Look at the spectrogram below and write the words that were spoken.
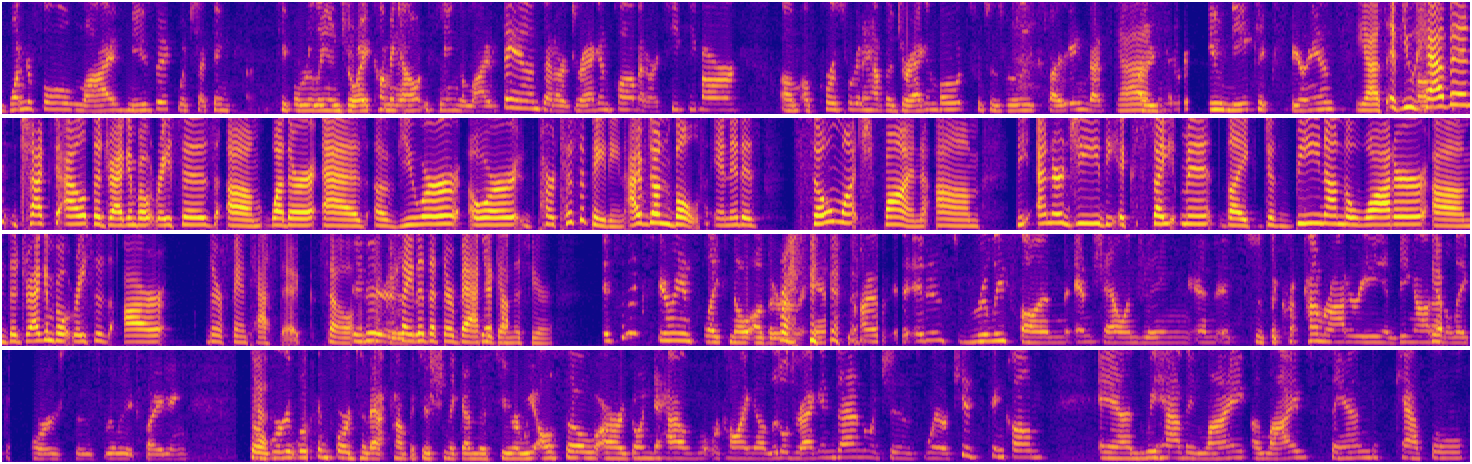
wonderful live music, which I think people really enjoy coming out and seeing the live bands at our Dragon Pub and our Tiki Bar. Um, of course, we're going to have the dragon boats, which is really exciting. That's yes. a very unique experience. Yes. If you um, haven't checked out the dragon boat races, um, whether as a viewer or participating, I've done both, and it is so much fun. Um, the energy, the excitement, like just being on the water. Um, the dragon boat races are they're fantastic. So It I'm is. excited It's- that they're back yeah. again this year. It's an experience like no other Right. and I, it is really fun and challenging and it's just the camaraderie and being out Yep. on the lake of course is really exciting so Yeah. we're looking forward to that competition again this year we also are going to have what we're calling a little dragon den which is where kids can come and we have a live a live sand castle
